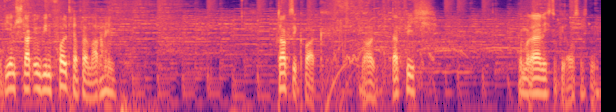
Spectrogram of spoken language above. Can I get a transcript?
mit jedem Schlag irgendwie einen Volltreffer mal rein. Toxic Quack. So, das ich kann man leider nicht so viel ausrichten.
